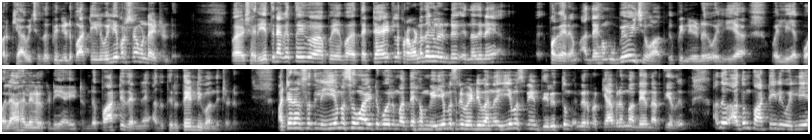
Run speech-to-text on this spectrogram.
പ്രഖ്യാപിച്ചത്. പിന്നീട് പാർട്ടിയിൽ വലിയ പ്രശ്നമുണ്ടായിട്ടുണ്ട് ശരീരത്തിനകത്ത് തെറ്റായിട്ടുള്ള പ്രവണതകളുണ്ട് എന്നതിനെ പകരം അദ്ദേഹം ഉപയോഗിച്ച വാക്ക് പിന്നീട് വലിയ വലിയ കോലാഹലങ്ങൾക്കിടയായിട്ടുണ്ട്. പാർട്ടി തന്നെ അത് തിരുത്തേണ്ടി വന്നിട്ടുണ്ട്. മറ്റൊരവസരത്തിൽ ഇ എം എസുമായിട്ട് പോലും അദ്ദേഹം ഇ എം എസിന് വേണ്ടി വന്ന ഇ എം എസിനെയും തിരുത്തും എന്നൊരു പ്രഖ്യാപനം അദ്ദേഹം നടത്തിയത്. അത് അതും പാർട്ടിയിൽ വലിയ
